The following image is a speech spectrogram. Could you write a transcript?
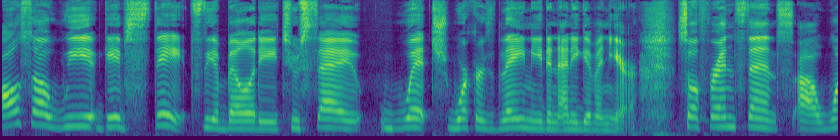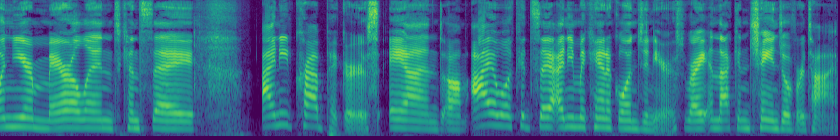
Also, we gave states the ability to say which workers they need in any given year. So, for instance, uh, one year Maryland can say, I need crab pickers, and um, Iowa could say I need mechanical engineers, right? And that can change over time.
